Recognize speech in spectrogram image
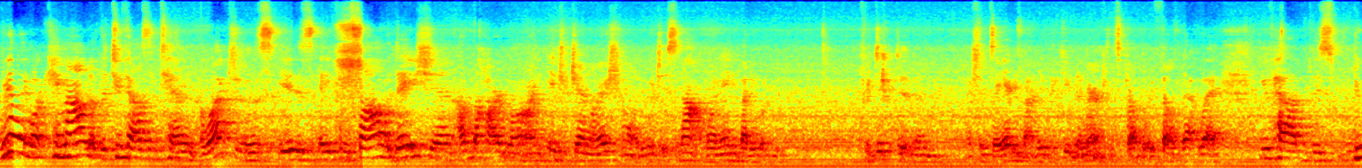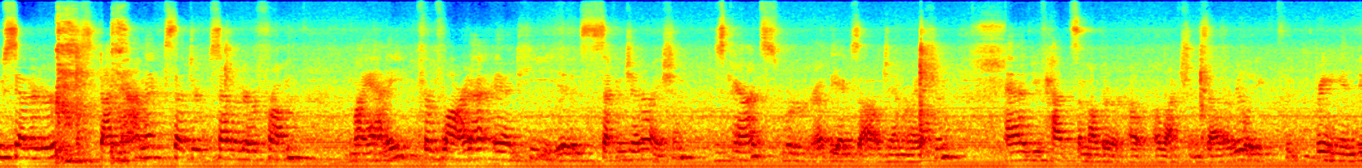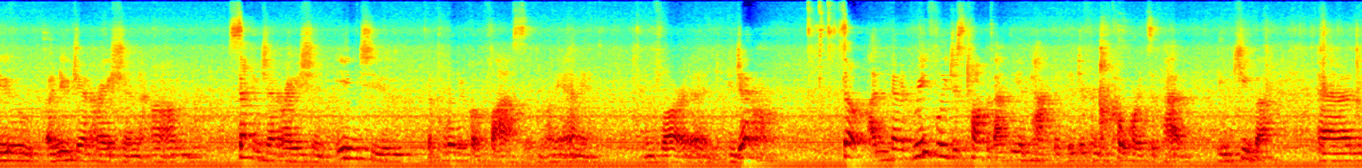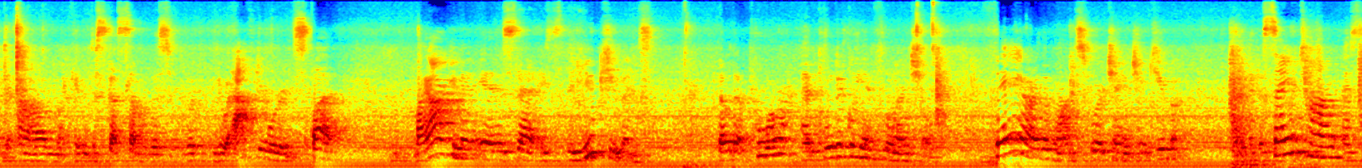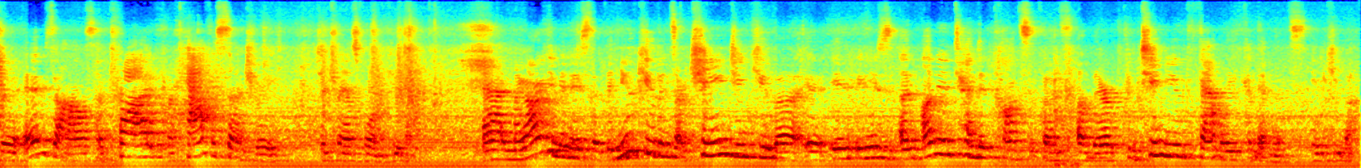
But really what came out of the 2010 elections is a consolidation of the hard line intergenerationally, which is not what anybody would predicted, and I shouldn't say anybody, the Cuban Americans probably felt that way. You have this new senator, this dynamic senator from Miami, from Florida, and he is second generation. His parents were the exile generation. And you've had some other uh, elections that are really bringing a new, a new generation um, second generation into the political class of Miami and Florida and in general. So I'm going to briefly just talk about the impact that the different cohorts have had in Cuba. And um, I can discuss some of this with you afterwards. But my argument is that it's the new Cubans, though they're poor and politically influential, they are the ones who are changing Cuba. At the same time as the exiles have tried for half a century to transform Cuba. And my argument is that the new Cubans are changing Cuba. It, it is an unintended consequence of their continued family commitments in Cuba.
